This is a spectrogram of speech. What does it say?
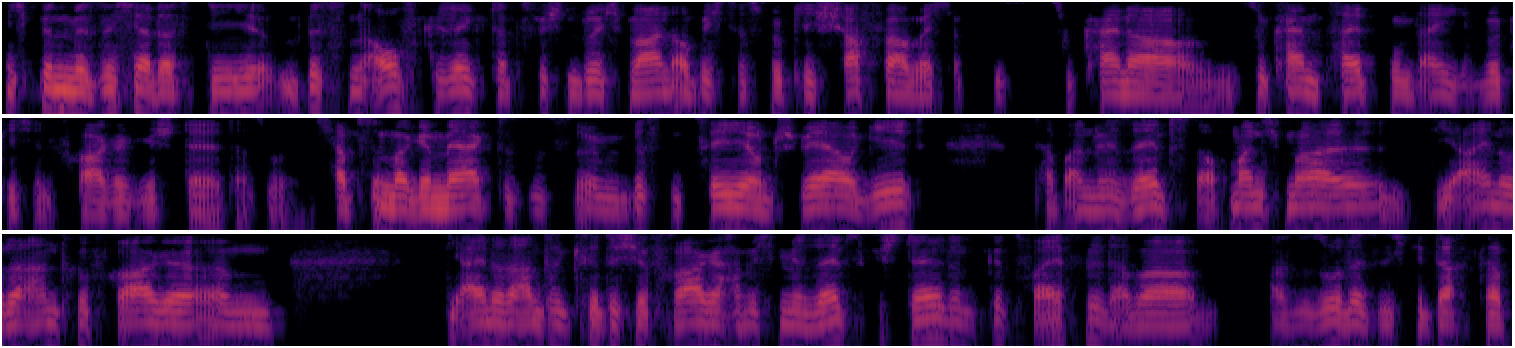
ich bin mir sicher, dass die ein bisschen aufgeregt dazwischendurch waren, ob ich das wirklich schaffe, aber ich habe das zu keiner, zu keinem Zeitpunkt eigentlich wirklich in Frage gestellt. Also ich habe es immer gemerkt, dass es irgendwie ein bisschen zäh und schwer geht. Ich habe an mir selbst auch manchmal die ein oder andere Frage ähm, die ein oder andere kritische Frage habe ich mir selbst gestellt und gezweifelt, aber also so, dass ich gedacht habe,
